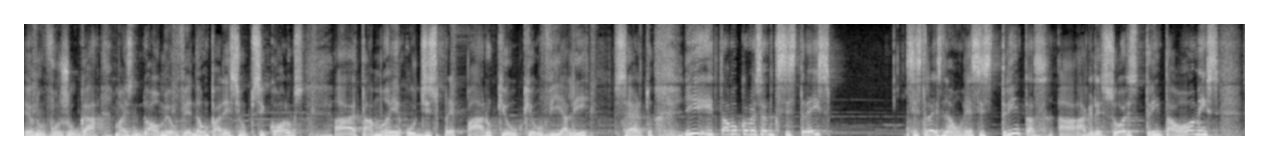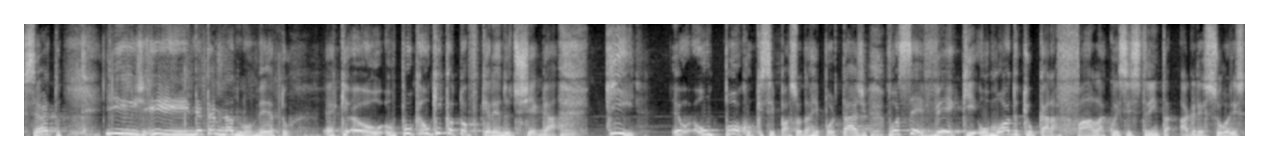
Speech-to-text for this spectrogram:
Eu não vou julgar, mas ao meu ver não pareciam psicólogos. A, tamanho o despreparo que eu, que eu vi ali, certo? E estavam conversando com esses três esses três não, esses 30 ah, agressores, 30 homens, certo? E, e, em determinado momento, é que, o, o, o que, que eu tô querendo chegar? Que eu, um pouco que se passou da reportagem, você vê que o modo que o cara fala com esses 30 agressores,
